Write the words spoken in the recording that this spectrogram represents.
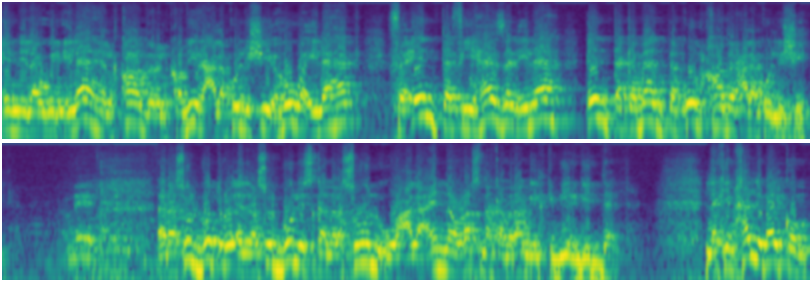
إن لو الإله القادر القدير على كل شيء هو إلهك فأنت في هذا الإله أنت كمان تكون قادر على كل شيء. الرسول بطر الرسول بولس كان رسول وعلى عيننا ورأسنا كان راجل كبير جدا. لكن خلي بالكم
